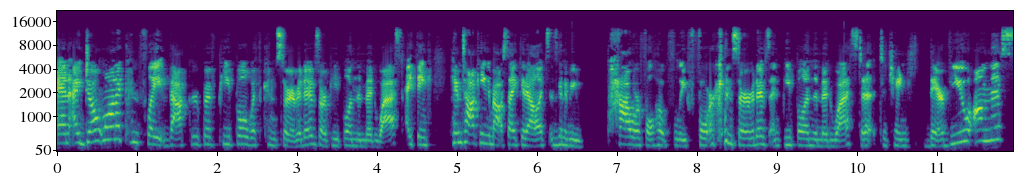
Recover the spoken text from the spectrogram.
and I don't want to conflate that group of people with conservatives or people in the Midwest. I think him talking about psychedelics is going to be powerful, hopefully, for conservatives and people in the Midwest to, to change their view on this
